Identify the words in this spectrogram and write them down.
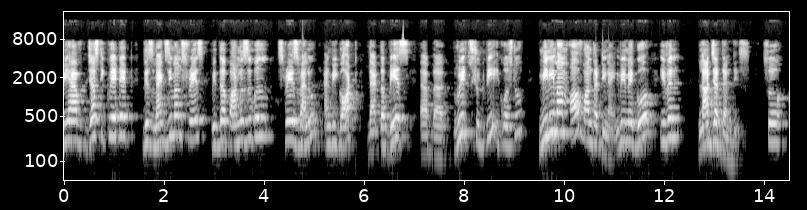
we have just equated this maximum stress with the permissible stress value and we got that the base uh, uh, width should be equals to minimum of 139 we may go even larger than this. So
